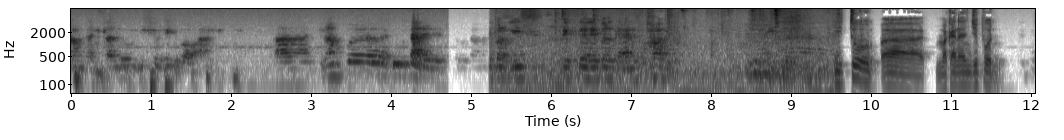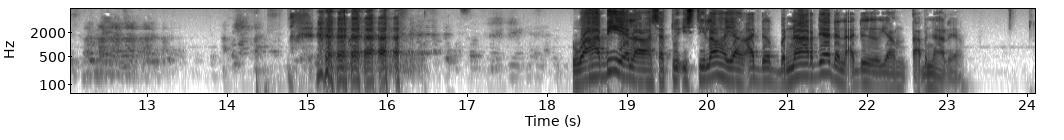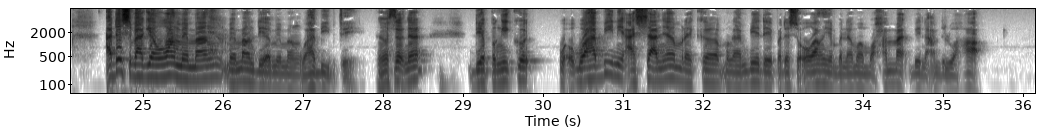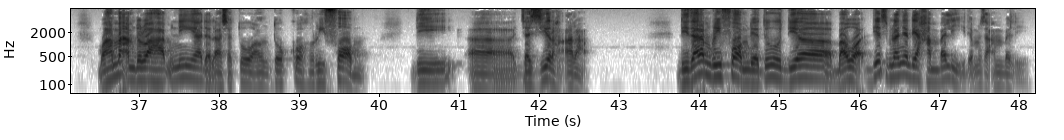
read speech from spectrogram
Islam dan selalu isu di bawah. Uh, kenapa di utara dia? Terutama di Perlis, mereka labelkan Wahabi. Itu uh, makanan Jepun. Wahabi ialah satu istilah yang ada benar dia dan ada yang tak benar dia. Ada sebahagian orang memang memang dia memang Wahabi betul. Maksudnya dia pengikut Wahabi ni asalnya mereka mengambil daripada seorang yang bernama Muhammad bin Abdul Wahab. Muhammad Abdul Wahab ini adalah satu orang tokoh reform di uh, Jazirah Arab. Di dalam reform dia tu dia bawa dia sebenarnya dia Hambali, dia masa Hambali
